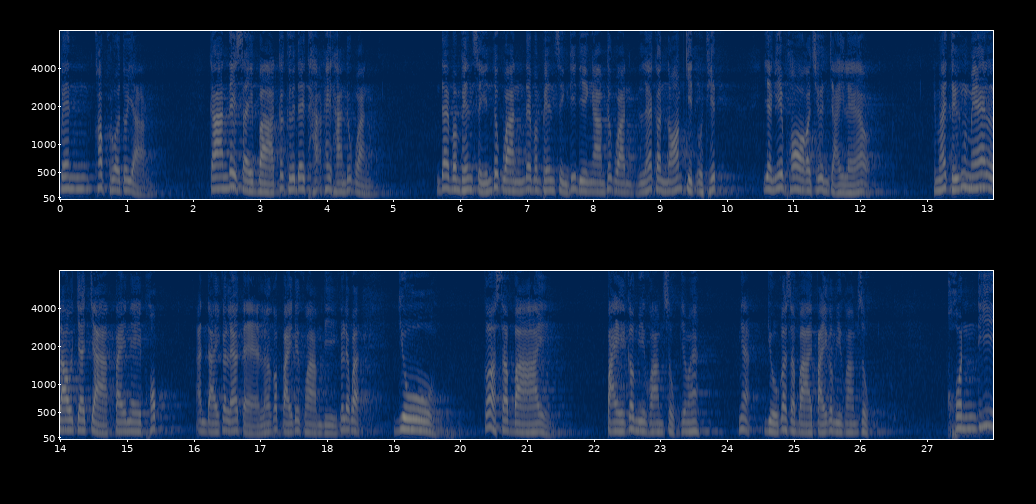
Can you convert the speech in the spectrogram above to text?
เป็นครอบครัวตัวอย่าง การได้ใส่บาตรก็คือได้ให้ทานทุกวัน ได้บำเพ็ญศีลทุกวัน ได้บำเพ็ญสิ่งที่ดีงามทุกวัน และก็น้อมจิตอุทิศ อย่างนี้พ่อก็ชื่นใจแล้วเห็นไหมถึงแม้เราจะจากไปในภพอันใดก็แล้วแต่เราก็ไปด้วยความดี ก็เรียกว่าอยู่ก็สบายไปก็มีความสุขใช่ไหม เนี่ยอยู่ก็สบายไปก็มีความสุข คนที่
